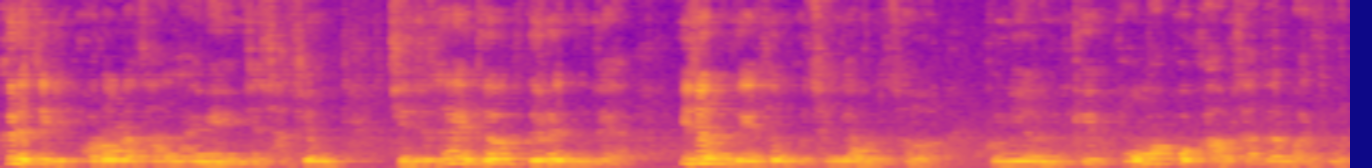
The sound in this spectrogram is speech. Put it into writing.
그래서 이 코로나 상황에 이제 사실 진지하게 들었는데, 이 점에 대해서는 구청장으로서 국민 여러분께 고맙고 감사하다는 말씀을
